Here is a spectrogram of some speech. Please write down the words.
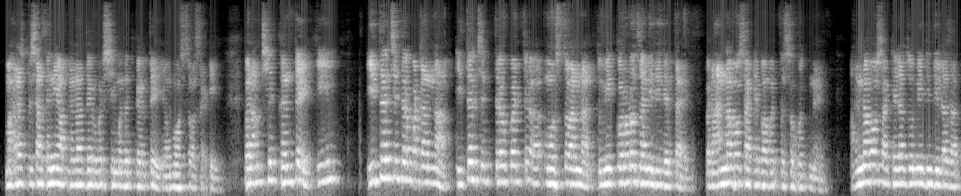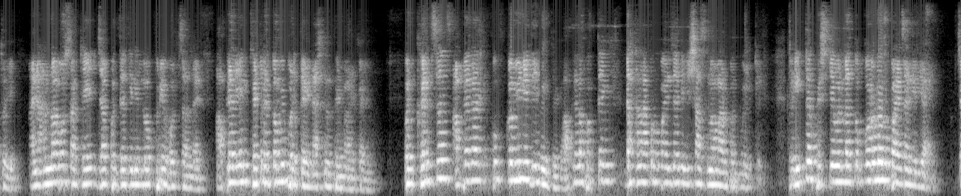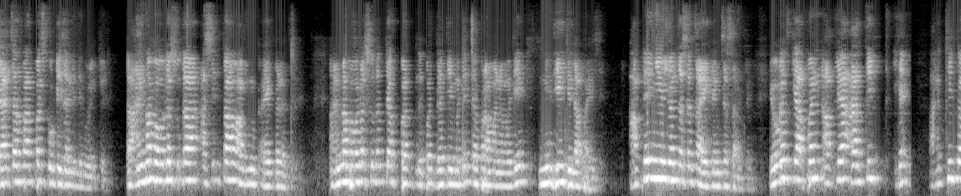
महाराष्ट्र शासनाने आपल्याला दरवर्षी मदत करते या महोत्सवासाठी. पण आमची एक खंत आहे की इतर चित्रपटांना इतर चित्रपट महोत्सवांना तुम्ही करोडोचा निधी देताय पण अण्णाभाऊ साठेबाबत तसं होत नाही. अण्णाभाऊ साठेला जो निधी दिला जातोय आणि अण्णाभाऊ साठे ज्या पद्धतीने लोकप्रिय होत चाललाय आपल्याला एक थिएटर कमी पडतंय नॅशनल फिल्म आर्काईव्ह पण खर्च आपल्याला खूप कमी निधी मिळतो आपल्याला फक्त एक दहा लाख रुपयांचा निधी शासनामार्फत मिळतोय. तर इतर फेस्टिवलला तो करोडो रुपयाचा निधी आहे. चार चार पाच पाच कोटीचा निधी मिळतोय. तर अण्णाभाऊला सुद्धा अशी का वागणूक आहे कळत नाही. अण्णाभाऊला सुद्धा त्या पद- पद्धतीमध्ये त्या प्रमाणामध्ये निधी दिला पाहिजे. आपले नियोजन तसंच आहे त्यांच्यासारखं. एवढंच की आपण आपल्या आर्थिक हे आर्थिक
